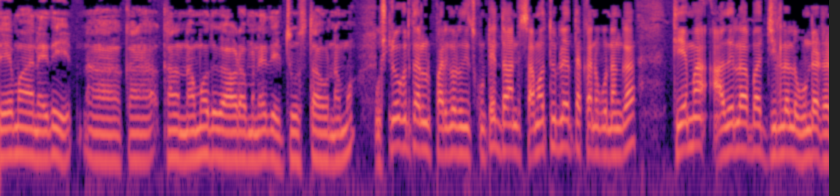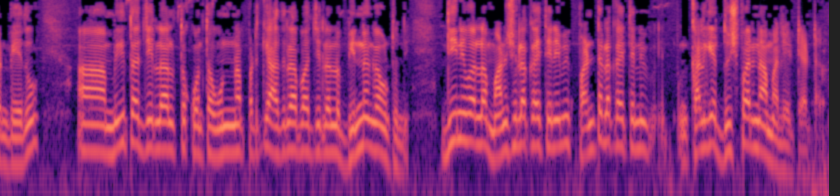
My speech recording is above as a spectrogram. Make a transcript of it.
తేమ అనేది నమోదు కావడం అనేది చూస్తూ ఉన్నాము. ఉష్ణోగ్రతలను పరిగణ తీసుకుంటే దాని సమతుల్యతకు అనుగుణంగా తేమ ఆదిలాబాద్ జిల్లాలో ఉండటం లేదు. మిగతా జిల్లాలతో కొంత ఉన్నప్పటికీ ఆదిలాబాద్ జిల్లాలో భిన్నంగా ఉంటుంది. దీనివల్ల మనుషులకైతేనేమి పంటలకైతేనేమి కలిగే దుష్పరిణామాలు ఏంటంటారు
